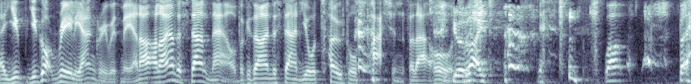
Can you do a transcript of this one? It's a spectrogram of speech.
Uh, you you got really angry with me, and I, and I understand now because I understand your total passion for that horse. You're was, right. well, but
